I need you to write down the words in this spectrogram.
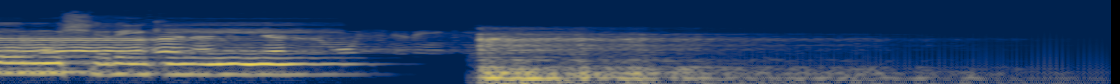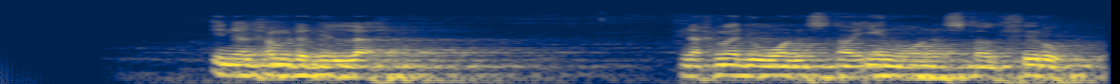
المشركين إن الحمد لله نحمده ونستعينه ونستغفره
